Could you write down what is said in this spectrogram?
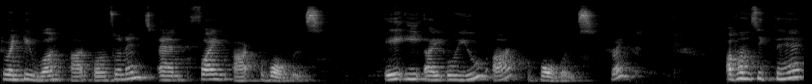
21 are consonants and 5 are vowels. A, E, I, O, U are vowels, right? अब हम सीखते हैं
